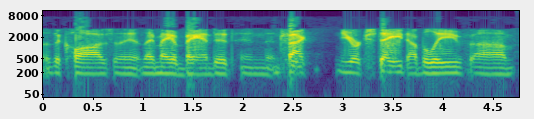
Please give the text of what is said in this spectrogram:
uh, the clause and they may have banned it. And in fact, New York State, I believe, um,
